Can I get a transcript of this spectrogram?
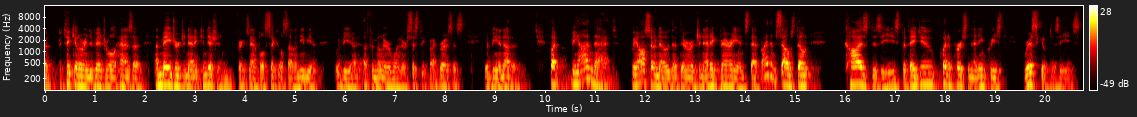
a particular individual has a, a major genetic condition. For example, sickle cell anemia would be a, a familiar one, or cystic fibrosis would be another. But beyond that, we also know that there are genetic variants that by themselves don't cause disease, but they do put a person at increased risk of disease.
